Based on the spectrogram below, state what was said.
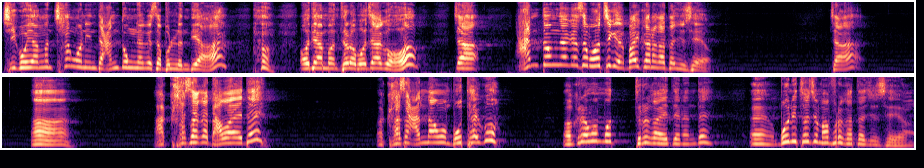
지고향은 창원인데 안동역에서 부른디야. 어디 한번 들어보자고. 자 안동역에서 멋지게 마이크 하나 갖다 주세요. 자, 아, 아 가사가 나와야 돼? 아, 가사 안 나오면 못 하고? 어, 그러면 뭐 들어가야 되는데. 예, 모니터 좀 앞으로 갖다 주세요.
